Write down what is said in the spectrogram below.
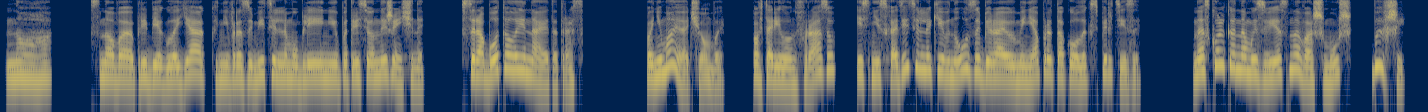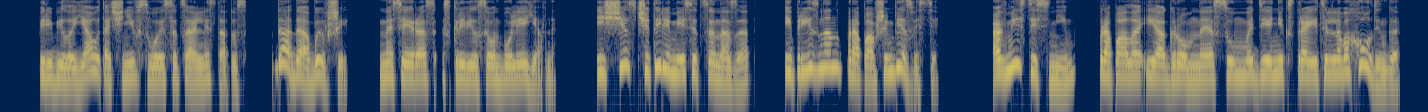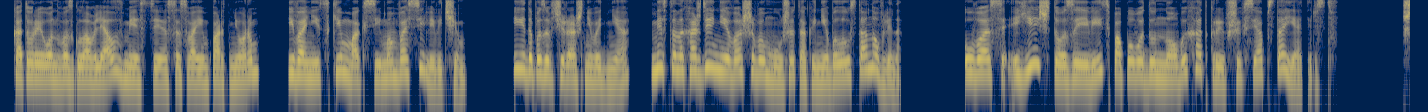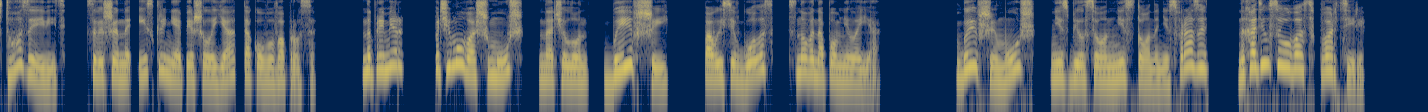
Но снова прибегла я к невразумительному блеянию потрясенной женщины. Сработало и на этот раз. «Понимаю, о чем вы», — повторил он фразу и снисходительно кивнул, забирая у меня протокол экспертизы. «Насколько нам известно, ваш муж — бывший перебила я, уточнив свой социальный статус. Да-да, бывший. На сей раз скривился он более явно. Исчез четыре месяца назад и признан пропавшим без вести. А вместе с ним пропала и огромная сумма денег строительного холдинга, который он возглавлял вместе со своим партнером Иваницким Максимом Васильевичем. И до позавчерашнего дня местонахождение вашего мужа так и не было установлено. У вас есть что заявить по поводу новых открывшихся обстоятельств? Что заявить? Совершенно искренне опешила я от такого вопроса. Например, почему ваш муж, начал он, бывший, повысив голос, снова напомнила я. Бывший муж, не сбился он ни с тона, ни с фразы, находился у вас в квартире.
